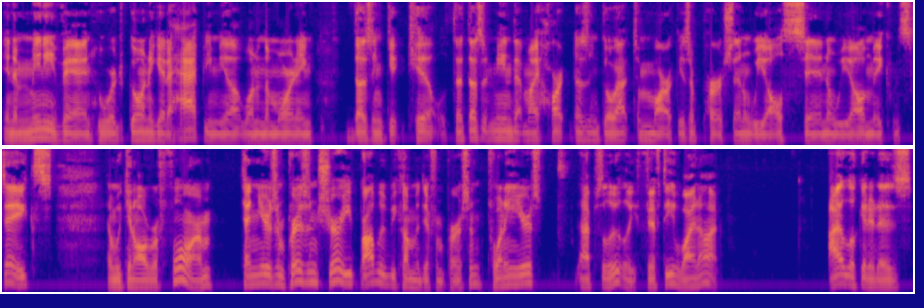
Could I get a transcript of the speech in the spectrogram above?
in a minivan who are going to get a happy meal at one in the morning doesn't get killed. That doesn't mean that my heart doesn't go out to Mark as a person. We all sin and we all make mistakes and we can all reform. 10 years in prison, sure, you probably become a different person. 20 years, absolutely. 50, why not? I look at it as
